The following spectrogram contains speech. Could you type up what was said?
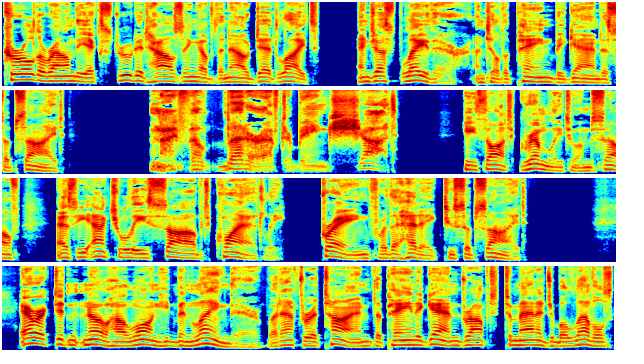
curled around the extruded housing of the now dead lights, and just lay there until the pain began to subside. I felt better after being shot, he thought grimly to himself as he actually sobbed quietly, praying for the headache to subside. Eric didn't know how long he'd been laying there, but after a time the pain again dropped to manageable levels,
